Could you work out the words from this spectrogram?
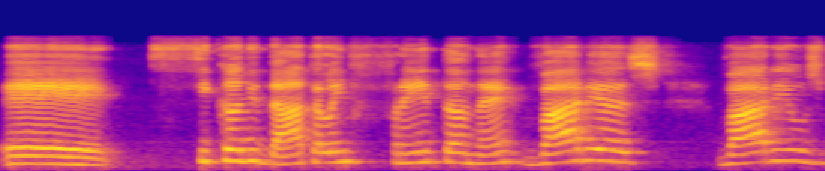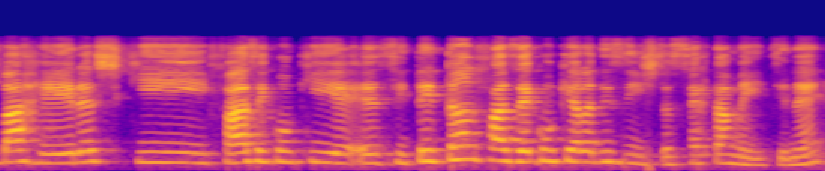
é, se candidata, ela enfrenta né, várias várias barreiras que fazem com que, assim, tentando fazer com que ela desista, certamente, né?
